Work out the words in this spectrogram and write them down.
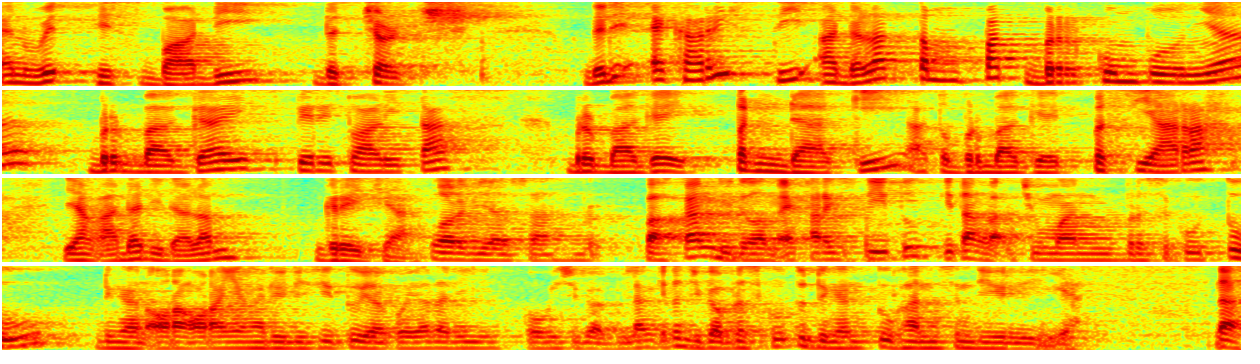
and with his body the church. Jadi ekaristi adalah tempat berkumpulnya berbagai spiritualitas, berbagai pendaki atau berbagai pesiarah yang ada di dalam gereja. Luar biasa. Bahkan di dalam ekaristi itu kita nggak cuman bersekutu dengan orang-orang yang ada di situ ya, kok ya tadi Kowi juga bilang kita juga bersekutu dengan Tuhan sendiri. Yes. Nah,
